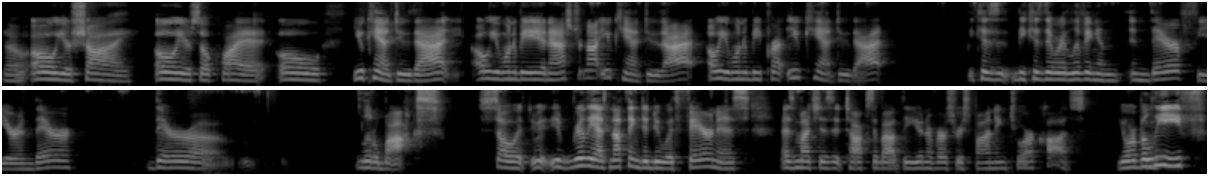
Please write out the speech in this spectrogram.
You know, oh, you're shy. Oh, you're so quiet. Oh, you can't do that. Oh, you want to be an astronaut? You can't do that. Oh, you want to be pre- you can't do that. Because because they were living in in their fear and their their uh, little box. So it it really has nothing to do with fairness as much as it talks about the universe responding to our cause. Your mm. belief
